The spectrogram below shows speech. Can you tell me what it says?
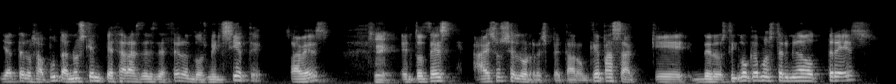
ya te los apuntan. No es que empezaras desde cero en 2007, ¿sabes? Sí. Entonces, a eso se los respetaron. ¿Qué pasa? Que de los cinco que hemos terminado, tres,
